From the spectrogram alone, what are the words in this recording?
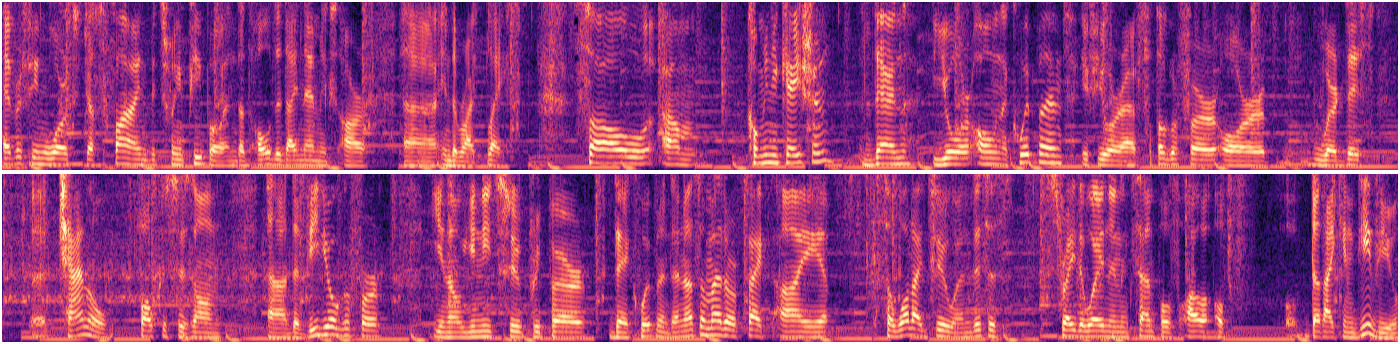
everything works just fine between people and that all the dynamics are uh, in the right place. So um, communication, then your own equipment, if you're a photographer or where this uh, channel focuses on uh, the videographer, you know, you need to prepare the equipment. And as a matter of fact, I, so what I do, and this is straight away an example of, of that I can give you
